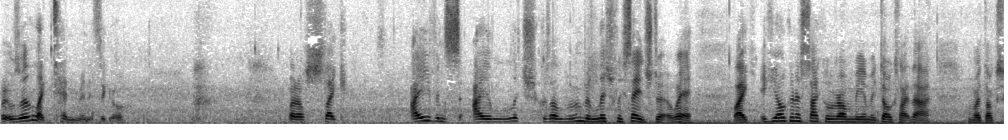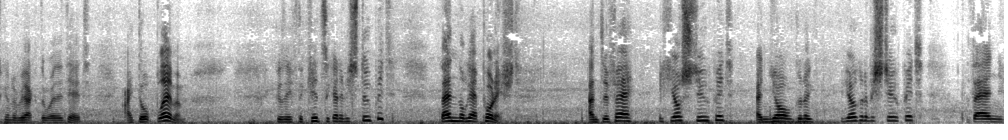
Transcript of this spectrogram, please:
But it was only like 10 minutes ago. But I was like, I even, I literally, because I remember literally saying straight away, like, if you're going to cycle around me and my dogs like that, and my dogs are going to react the way they did, I don't blame them. Because if the kids are going to be stupid, then they'll get punished. And to be fair, if you're stupid and you're going to, you're going to be stupid, then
